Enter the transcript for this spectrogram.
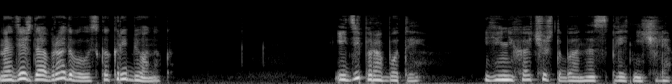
Надежда обрадовалась, как ребенок. Иди поработай. Я не хочу, чтобы о нас сплетничали.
